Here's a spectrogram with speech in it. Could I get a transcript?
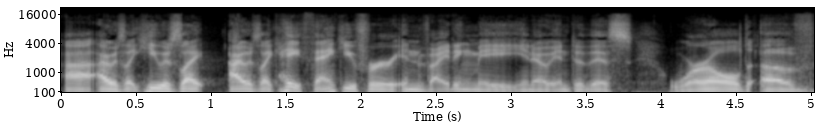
Uh, I was like, he was like, I was like, hey, thank you for inviting me, you know, into this world of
